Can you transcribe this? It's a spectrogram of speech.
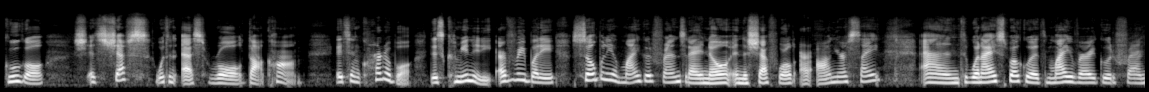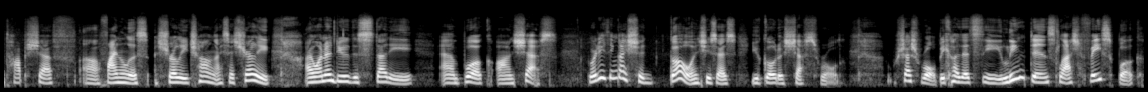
Google it's chefs with an s roll.com it's incredible, this community. Everybody, so many of my good friends that I know in the chef world are on your site. And when I spoke with my very good friend, top chef uh, finalist Shirley Chung, I said, Shirley, I want to do this study and book on chefs. Where do you think I should go? And she says, You go to Chef's Roll. Chef's Roll, because it's the LinkedIn slash Facebook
